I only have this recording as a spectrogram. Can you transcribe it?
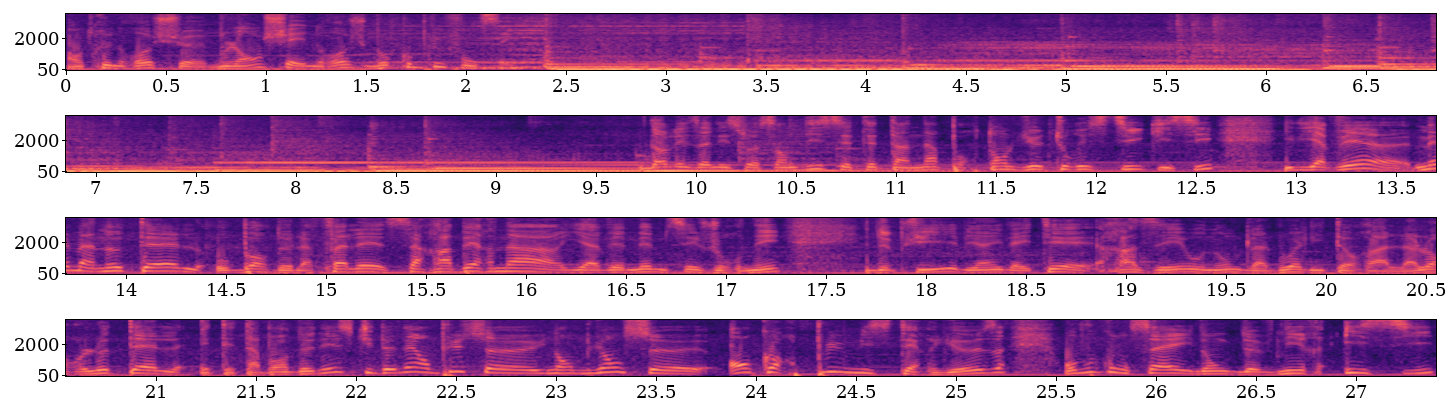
entre une roche blanche et une roche beaucoup plus foncée. Les années 70, c'était un important lieu touristique ici. Il y avait euh, même un hôtel au bord de la falaise. Sarah Bernard y avait même séjourné. Depuis, eh bien, il a été rasé au nom de la loi littorale. Alors l'hôtel était abandonné, ce qui donnait en plus euh, une ambiance euh, encore plus mystérieuse. On vous conseille donc de venir ici,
